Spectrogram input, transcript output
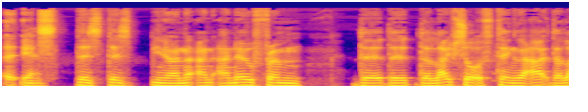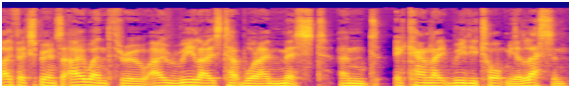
Uh, It's there's there's you know and, and I know from the the the life sort of thing that I, the life experience that I went through, I realized what I missed, and it kind of like really taught me a lesson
